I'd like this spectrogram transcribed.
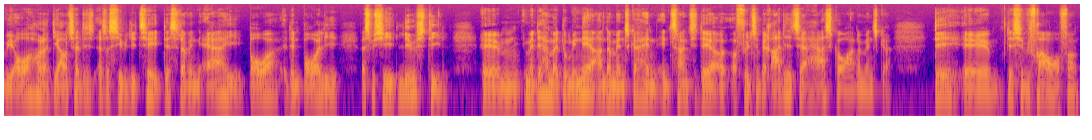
vi overholder de aftaler, altså civilitet, det sætter vi en ære i, borger, den borgerlige, hvad skal vi sige, livsstil. Øhm, men det her med at dominere andre mennesker, have en, en trang til det, og, og føle sig berettiget til at herske over andre mennesker, det, øh, det ser vi fra over for.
